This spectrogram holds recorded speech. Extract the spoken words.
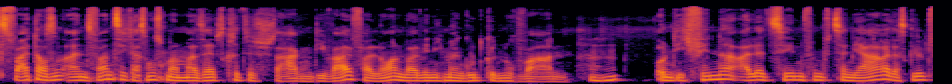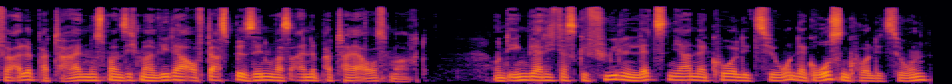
2021, das muss man mal selbstkritisch sagen, die Wahl verloren, weil wir nicht mehr gut genug waren. Mhm. Und ich finde, alle 10, 15 Jahre, das gilt für alle Parteien, muss man sich mal wieder auf das besinnen, was eine Partei ausmacht. Und irgendwie hatte ich das Gefühl, in den letzten Jahren der Koalition, der großen Koalition,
